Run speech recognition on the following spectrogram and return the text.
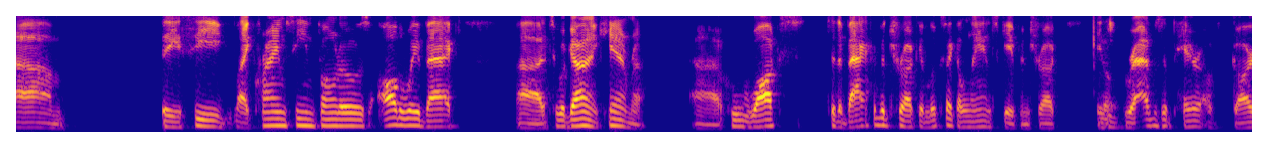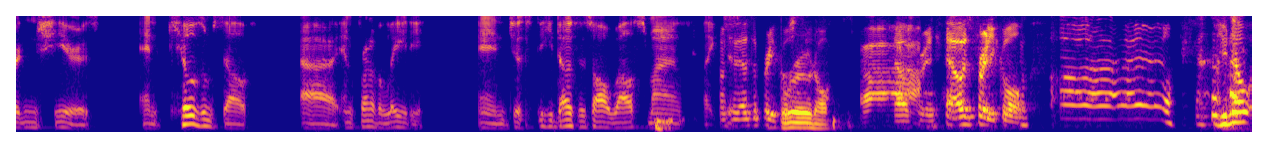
Um, they see like crime scene photos all the way back uh, to a guy on camera uh, who walks to the back of a truck. It looks like a landscaping truck, and he grabs a pair of garden shears and kills himself uh, in front of a lady. And just he does this all while smiling, like Honestly, just, That's a pretty cool. scene. Brutal. That was pretty. That was pretty cool. You know,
